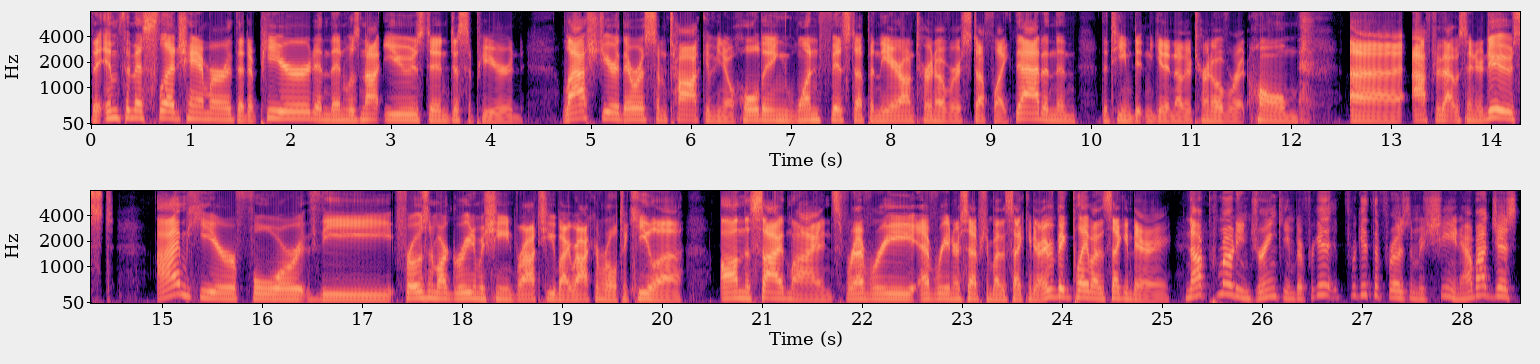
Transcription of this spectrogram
The infamous sledgehammer that appeared and then was not used and disappeared. Last year there was some talk of, you know, holding one fist up in the air on turnover, stuff like that, and then the team didn't get another turnover at home uh, after that was introduced. I'm here for the frozen margarita machine brought to you by Rock and Roll Tequila on the sidelines for every every interception by the secondary, every big play by the secondary. Not promoting drinking, but forget forget the frozen machine. How about just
